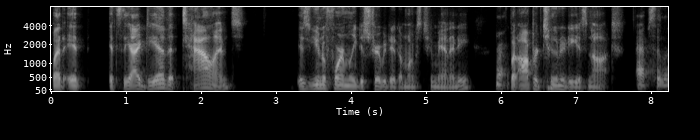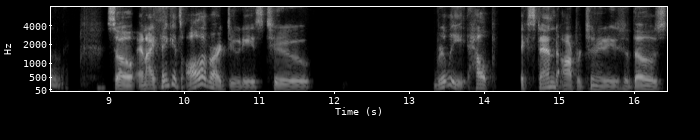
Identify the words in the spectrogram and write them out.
But it it's the idea that talent is uniformly distributed amongst humanity, right. but opportunity is not. Absolutely. So, and I think it's all of our duties to really help extend opportunity to those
